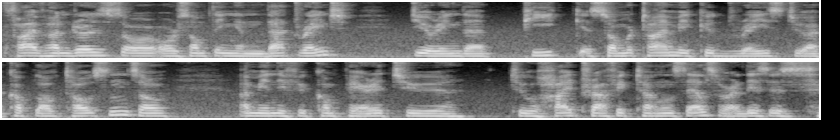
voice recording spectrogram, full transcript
500s or, or something in that range. During the peak summertime it could raise to a couple of thousand. So i mean if you compare it to to high traffic tunnels elsewhere this is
